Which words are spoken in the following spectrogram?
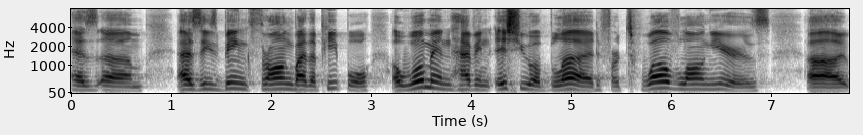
as, um, as he's being thronged by the people, a woman having issue of blood for 12 long years uh,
